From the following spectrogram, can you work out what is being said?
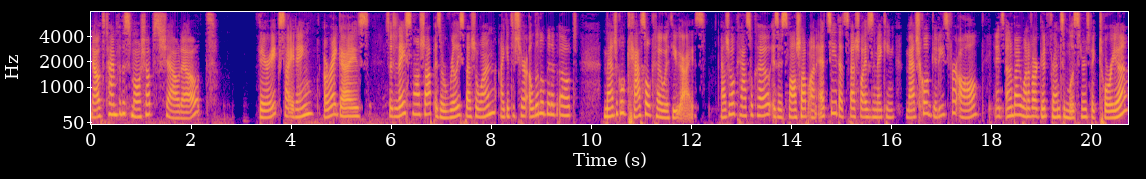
now it's time for the small shops shout out. Very exciting. All right, guys. So today's small shop is a really special one. I get to share a little bit about Magical Castle Co. with you guys. Magical Castle Co. is a small shop on Etsy that specializes in making magical goodies for all, and it's owned by one of our good friends and listeners, Victoria,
